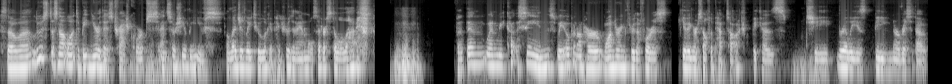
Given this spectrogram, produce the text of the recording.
So uh, Luz does not want to be near this trash corpse, and so she leaves, allegedly to look at pictures of animals that are still alive. but then, when we cut scenes, we open on her wandering through the forest, giving herself a pep talk because she really is being nervous about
